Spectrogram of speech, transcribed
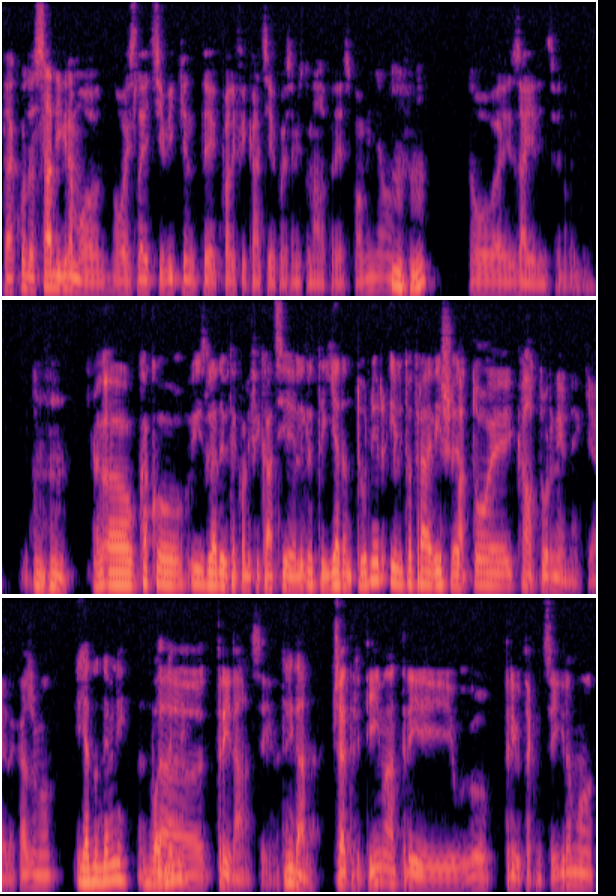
Tako da sad igramo ovaj sledeći vikend te kvalifikacije koje sam isto malo pre spominjao. Mhm. ovaj, za jedinstvenu ligu. Mhm. E, kako izgledaju te kvalifikacije? Jel igrate jedan turnir ili to traje više? Pa to je kao turnir neki, ajde da kažemo. Jednodnevni? Dvodnevni? Da, tri dana se igra. Tri dana. Četiri tima, tri, tri utakmice igramo.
